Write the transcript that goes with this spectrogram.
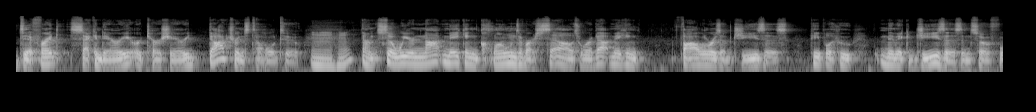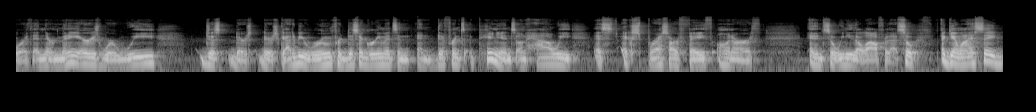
different secondary or tertiary doctrines to hold to. Mm-hmm. Um, so we are not making clones of ourselves. We're about making followers of Jesus, people who mimic Jesus and so forth. And there are many areas where we just there's there's got to be room for disagreements and, and different opinions on how we es- express our faith on earth. And so we need to allow for that. So again, when I say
